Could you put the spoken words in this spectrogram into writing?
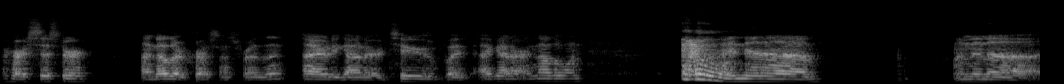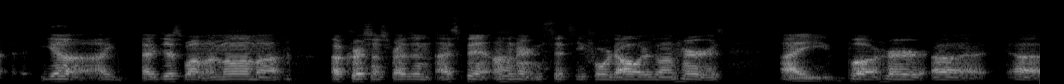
her sister another Christmas present. I already got her two, but I got her another one. and then um, and then uh, yeah, I I just bought my mom a a Christmas present. I spent one hundred and sixty four dollars on hers. I bought her. Uh, uh,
